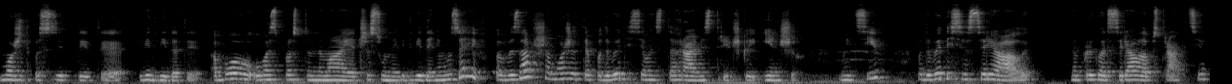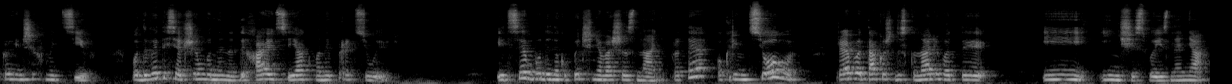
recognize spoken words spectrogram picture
можете посетити, відвідати, або у вас просто немає часу на відвідання музеїв, ви завжди можете подивитися в інстаграмі стрічки інших митців, подивитися серіали, наприклад, серіал Абстракція про інших митців, подивитися, чим вони надихаються, як вони працюють. І це буде накопичення ваших знань. Проте, окрім цього, треба також досконалювати і інші свої знання.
